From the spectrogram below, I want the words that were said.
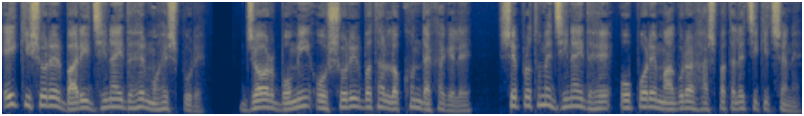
এই কিশোরের বাড়ি ঝিনাইদহের মহেশপুরে। জ্বর, বমি ও শরীর ব্যথার লক্ষণ দেখা গেলে সে প্রথমে ঝিনাইদহে ও পরে মাগুরার হাসপাতালে চিকিৎসা নেয়।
